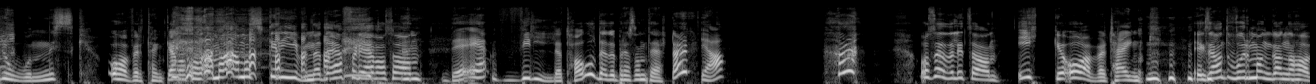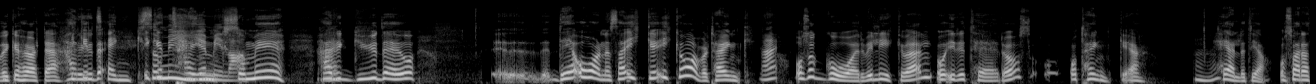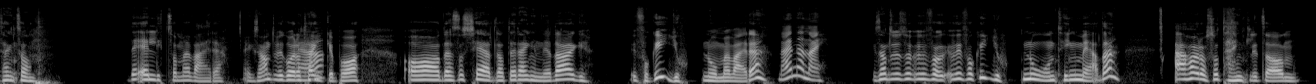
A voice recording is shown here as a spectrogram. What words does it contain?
Kronisk overtenker. Jeg, sånn, jeg, må, jeg må skrive ned det, fordi jeg var sånn Det er ville tall, det du presenterte der. Ja. Og så er det litt sånn Ikke overtenk. Ikke sant? Hvor mange ganger har vi ikke hørt det? Herregud, Ikke tenk så ikke mye, tenk Mina. så mye. Herregud, det er jo eh, Det ordner seg. Ikke, ikke overtenk. Nei. Og så går vi likevel og irriterer oss og, og tenker mm. hele tida. Og så har jeg tenkt sånn Det er litt sånn med været. Ikke sant? Vi går og Ja. tenker på Å, det er så kjedelig at det regner i dag. Vi får ikke gjort noe med været. Nei, nei, nei. Ikke sant? Vi, vi, får, vi får ikke gjort noen ting med det. Jeg har også tenkt litt sånn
